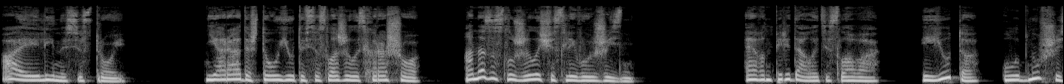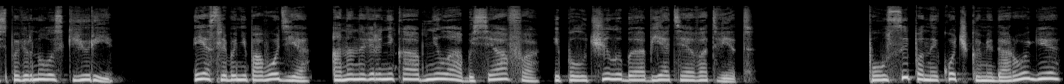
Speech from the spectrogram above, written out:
а Элина — сестрой. Я рада, что у Юты все сложилось хорошо. Она заслужила счастливую жизнь». Эван передал эти слова, и Юта, улыбнувшись, повернулась к Юри. Если бы не поводья, она наверняка обняла бы Сиафа и получила бы объятия в ответ. По усыпанной кочками дороге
